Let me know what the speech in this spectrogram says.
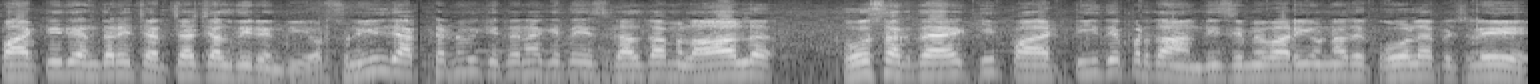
ਪਾਰਟੀ ਦੇ ਅੰਦਰ ਇਹ ਚਰਚਾ ਚੱਲਦੀ ਰਹਿੰਦੀ ਹੈ। ਔਰ ਸੁਨੀਲ ਜਾਖੜ ਨੂੰ ਵੀ ਕਿਤੇ ਨਾ ਕਿਤੇ ਇਸ ਗੱਲ ਦਾ ਮਲਾਲ ਹੋ ਸਕਦਾ ਹੈ ਕਿ ਪਾਰਟੀ ਦੇ ਪ੍ਰਧਾਨ ਦੀ ਜ਼ਿੰਮੇਵਾਰੀ ਉਹਨਾਂ ਦੇ ਕੋਲ ਹੈ ਪਿਛਲੇ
